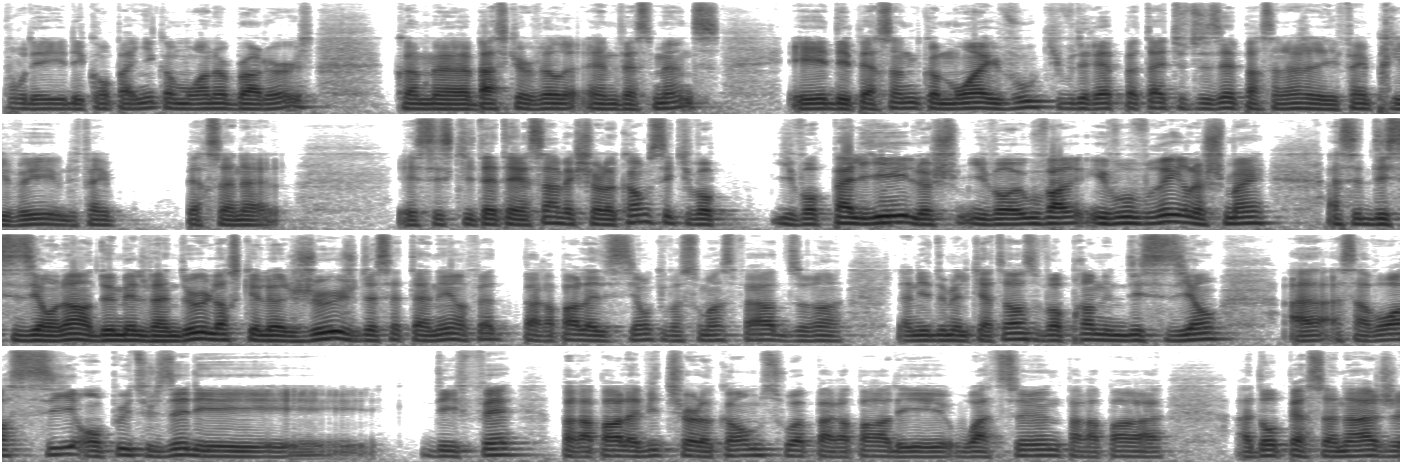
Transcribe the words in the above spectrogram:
pour des, des, compagnies comme Warner Brothers, comme euh, Baskerville Investments et des personnes comme moi et vous qui voudraient peut-être utiliser le personnage à des fins privées ou des fins personnelles. Et c'est ce qui est intéressant avec Sherlock Holmes, c'est qu'il va, il va pallier, le, il, va ouvrir, il va ouvrir le chemin à cette décision-là en 2022, lorsque le juge de cette année, en fait, par rapport à la décision qui va sûrement se faire durant l'année 2014, va prendre une décision à, savoir si on peut utiliser des, des faits par rapport à la vie de Sherlock Holmes, soit par rapport à des Watson, par rapport à, d'autres personnages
